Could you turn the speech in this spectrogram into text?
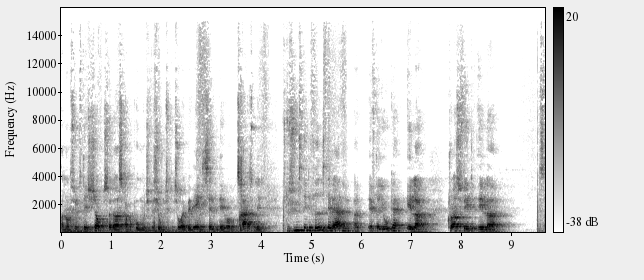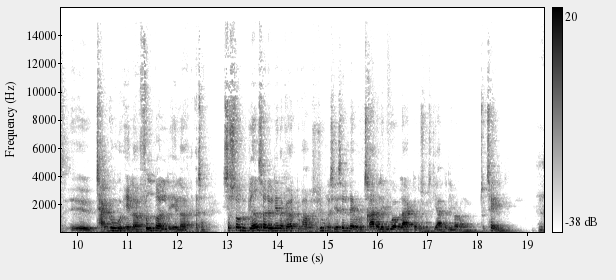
Og når du synes, det er sjovt, så er det også apropos motivation til kontor i bevægelse selv i dag, hvor du er træt og sådan lidt. Du synes, det er det fedeste i verden, efter yoga, eller crossfit, eller øh, tango, eller fodbold, eller, altså, så står du glad, så er det jo det, der gør, at du har motivation og siger, selv en dag, hvor du er træt og lidt uoplagt, og du synes, de andre, de var nogle totalt mm,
